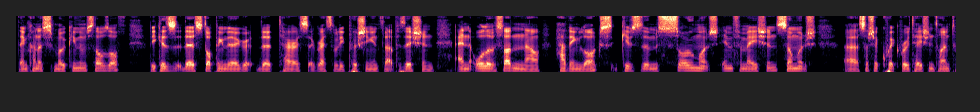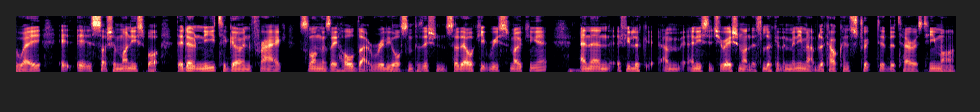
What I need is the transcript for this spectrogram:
then kind of smoking themselves off because they're stopping the, the terrorists aggressively pushing into that position. And all of a sudden now, having logs gives them so much information, so much uh, such a quick rotation time to A, it, it is such a money spot. They don't need to go and frag so long as they hold that really awesome position. So they'll keep re-smoking it. And then if you look at um, any situation like this, look at the minimap, look how constricted the terrorist team are.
